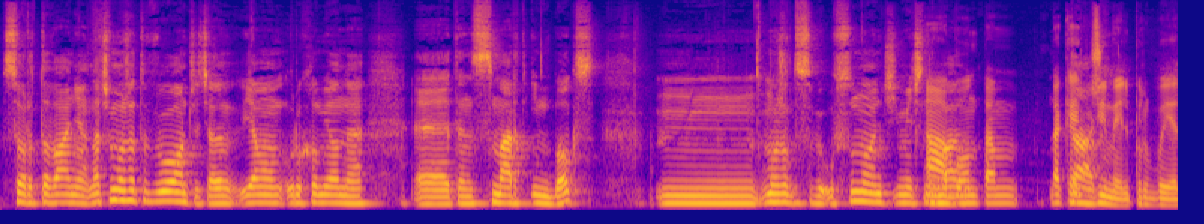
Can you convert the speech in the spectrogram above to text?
sortowania. Znaczy można to wyłączyć, ale ja mam uruchomione e, ten Smart Inbox. Mm, można to sobie usunąć i mieć... A, bo on tam tak jak tak. Gmail próbuje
